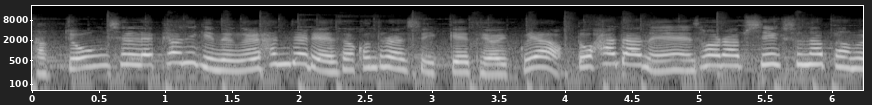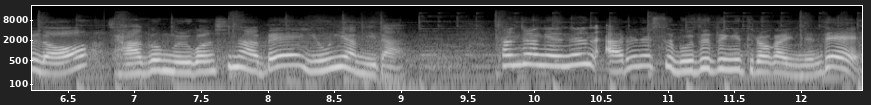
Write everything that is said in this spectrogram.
각종 실내 편의 기능을 한 자리에서 컨트롤할 수 있게 되어 있고요. 또 하단에 서랍식 수납함을 넣어 작은 물건 수납에 용이합니다. 천정에는 아르네스 무드 등이 들어가 있는데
